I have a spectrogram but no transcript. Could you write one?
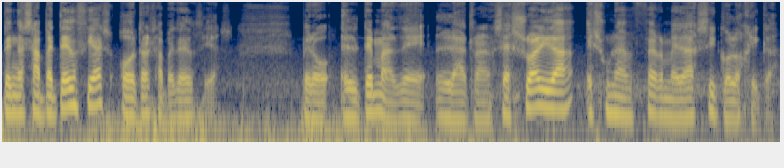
tengas apetencias o otras apetencias. Pero el tema de la transexualidad es una enfermedad psicológica.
